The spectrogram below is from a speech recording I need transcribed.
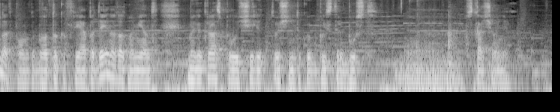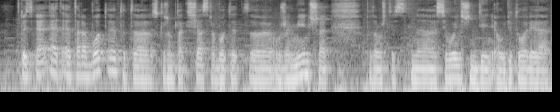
да, по-моему, это было только Free App a Day на тот момент, мы как раз получили очень такой быстрый буст в скачиваниях. То есть э, это, это работает, это, скажем так, сейчас работает э, уже меньше, потому что на сегодняшний день аудитория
